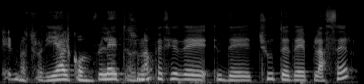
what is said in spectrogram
en nuestro día al completo. ¿Es una especie de, chute de placer?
